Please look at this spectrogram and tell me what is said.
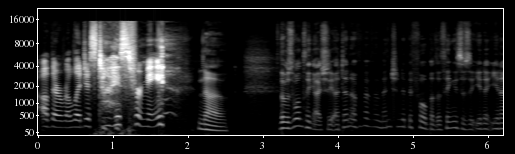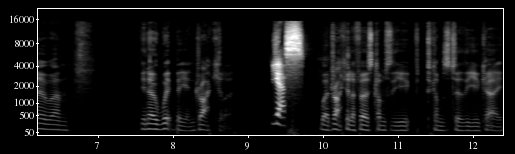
other religious ties for me No, there was one thing actually. I don't know if I've ever mentioned it before, but the thing is, is that you know, you know, um, you know, Whitby in Dracula, yes where Dracula first comes to the U- comes to the UK,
